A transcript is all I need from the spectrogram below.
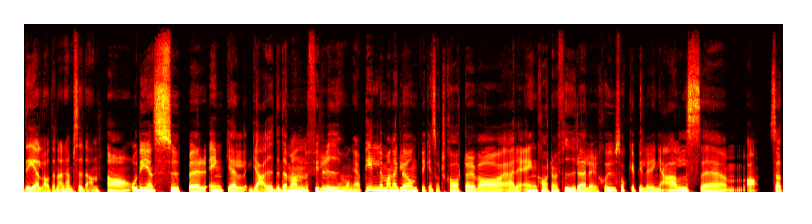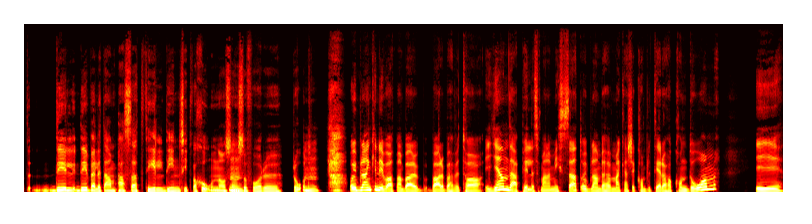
del av den här hemsidan. Ja, och det är en superenkel guide där man mm. fyller i hur många piller man har glömt, vilken sorts karta det var. Är det en karta med fyra eller sju sockerpiller, inga alls? Ehm, ja, så att det, är, det är väldigt anpassat till din situation och sen mm. så får du råd. Mm. Och Ibland kan det vara att man bara, bara behöver ta igen det här pillret som man har missat och ibland behöver man kanske komplettera och ha kondom i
